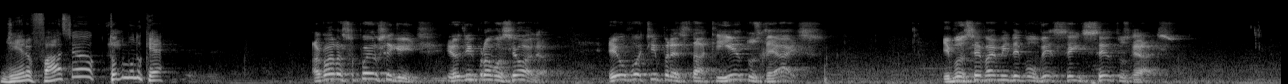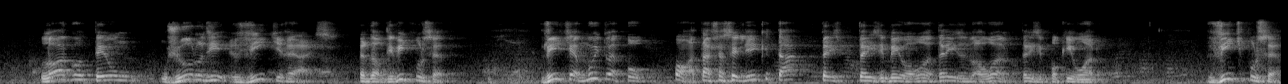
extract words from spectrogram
dinheiro fácil todo mundo quer. Agora, suponha o seguinte, eu digo para você, olha, eu vou te emprestar 500 reais e você vai me devolver 600 reais. Logo, tem um juro de 20 reais, perdão, de 20%. 20 é muito ou é pouco? Bom, a taxa Selic está 3,5 ao ano, 3 ao ano, 3 e pouquinho ao ano. 20%.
